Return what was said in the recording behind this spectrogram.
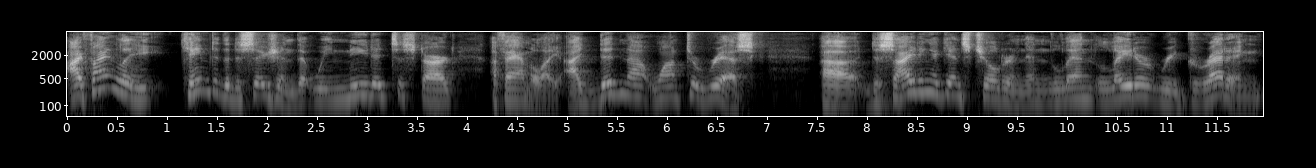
I finally came to the decision that we needed to start a family. I did not want to risk uh, deciding against children and then later regretting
